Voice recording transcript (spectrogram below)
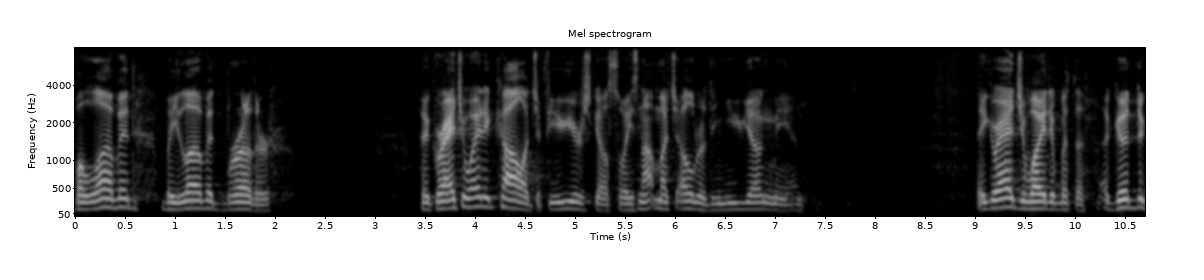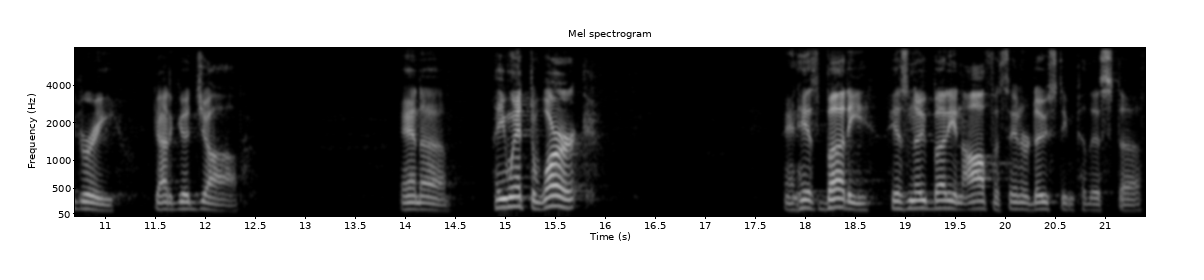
beloved, beloved brother who graduated college a few years ago, so he's not much older than you young men. He graduated with a, a good degree, got a good job. And uh, he went to work, and his buddy, his new buddy in office, introduced him to this stuff.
